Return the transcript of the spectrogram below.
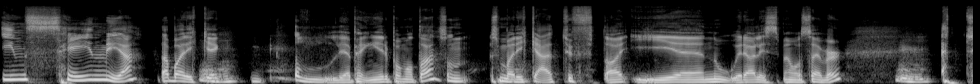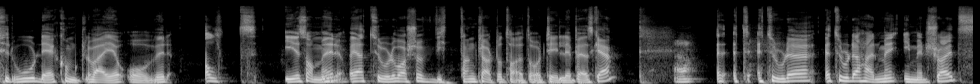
insane mye. Det er bare ikke oljepenger, på en måte, som, som bare ikke er tufta i eh, noe realisme whatsoever. Jeg tror det kommer til å veie over alt i sommer, og jeg tror det var så vidt han klarte å ta et år til i PSG. Ja. Jeg, jeg, jeg, tror det, jeg tror det her med image rights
